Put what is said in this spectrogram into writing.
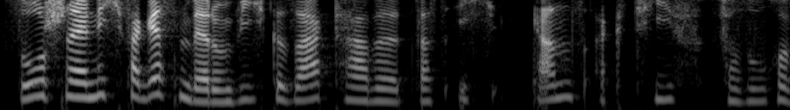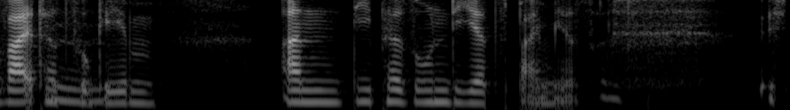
so schnell nicht vergessen werde und wie ich gesagt habe, was ich ganz aktiv versuche weiterzugeben. Mhm an die Personen, die jetzt bei mir sind. Ich,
